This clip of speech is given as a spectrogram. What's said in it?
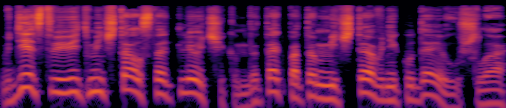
В детстве ведь мечтал стать летчиком, да так потом мечта в никуда и ушла.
